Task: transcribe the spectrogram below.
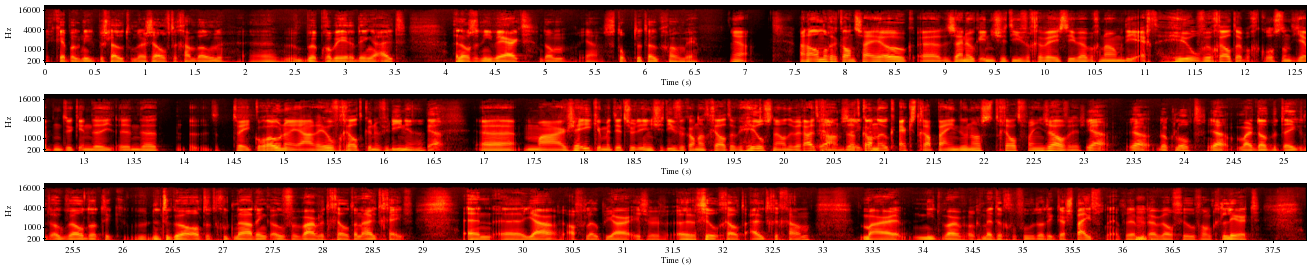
Ik heb ook niet besloten om daar zelf te gaan wonen. We, we proberen dingen uit. En als het niet werkt, dan ja, stopt het ook gewoon weer. Ja, aan de andere kant zei je ook, uh, er zijn ook initiatieven geweest die we hebben genomen die echt heel veel geld hebben gekost. Want je hebt natuurlijk in de, in de, de twee coronajaren heel veel geld kunnen verdienen. Ja. Uh, maar zeker met dit soort initiatieven kan het geld ook heel snel er weer uitgaan. Ja, dat kan ook extra pijn doen als het geld van jezelf is. Ja, ja, dat klopt. Ja, maar dat betekent ook wel dat ik natuurlijk wel altijd goed nadenk over waar we het geld aan uitgeven. En uh, ja, afgelopen jaar is er veel geld uitgegaan. Maar niet waar, met het gevoel dat ik daar spijt van heb. We hebben hm. daar wel veel van geleerd.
